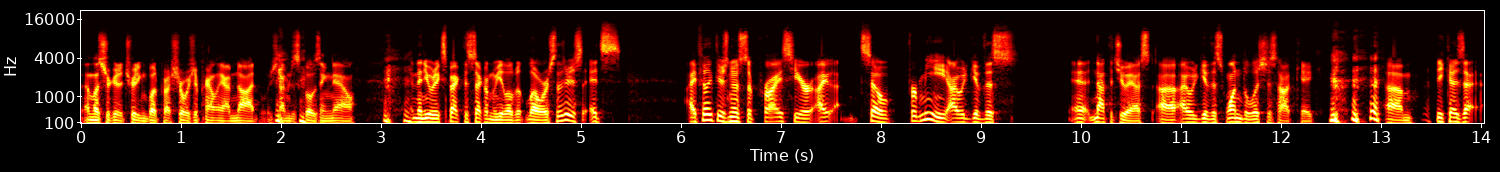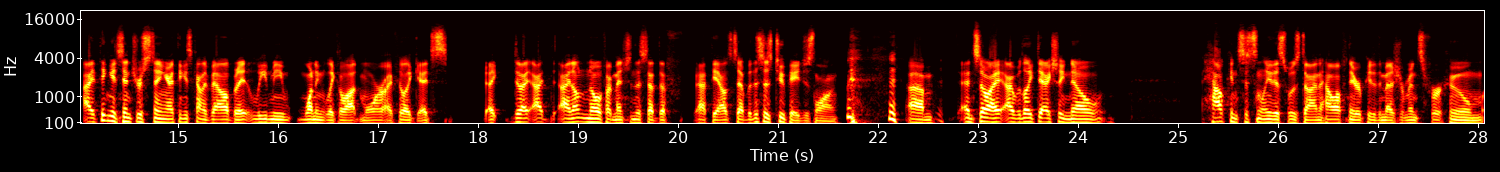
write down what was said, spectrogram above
unless you're good at treating blood pressure, which apparently I'm not, which I'm disclosing now. And then you would expect the second to be a little bit lower. So there's, it's, I feel like there's no surprise here. I so for me, I would give this uh, not that you asked. Uh, I would give this one delicious hotcake um, because I, I, think it's interesting. I think it's kind of valid, but it leaves me wanting like a lot more. I feel like it's. I, I, I don't know if I mentioned this at the at the outset, but this is two pages long, um, and so I, I would like to actually know how consistently this was done, how often they repeated the measurements for whom.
